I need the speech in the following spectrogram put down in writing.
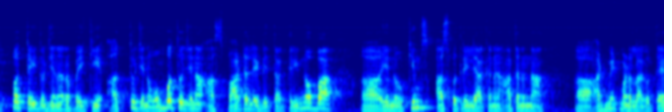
ಇಪ್ಪತ್ತೈದು ಜನರ ಪೈಕಿ ಹತ್ತು ಜನ, ಒಂಬತ್ತು ಜನ ಆ ಸ್ಪಾಟಲ್ಲೇ ಡೆತ್ ಆಗ್ತಾರೆ. ಇನ್ನೊಬ್ಬ ಏನು ಕಿಮ್ಸ್ ಆಸ್ಪತ್ರೆಯಲ್ಲಿ ಆತನ ಆತನನ್ನು ಅಡ್ಮಿಟ್ ಮಾಡಲಾಗುತ್ತೆ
